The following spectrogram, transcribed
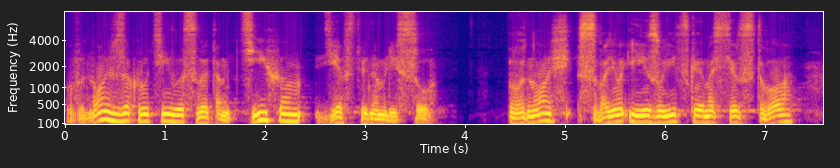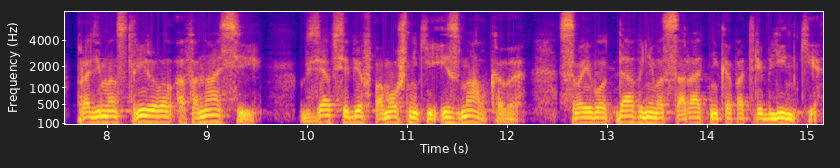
вновь закрутилась в этом тихом девственном лесу. Вновь свое иезуитское мастерство продемонстрировал Афанасий, взяв себе в помощники Измалкова, своего давнего соратника по Треблинке.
